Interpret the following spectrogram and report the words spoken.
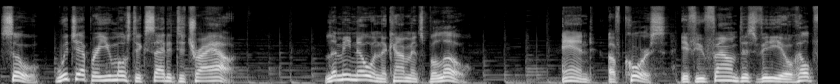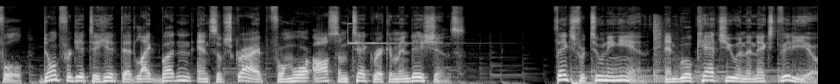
So, which app are you most excited to try out? Let me know in the comments below. And, of course, if you found this video helpful, don't forget to hit that like button and subscribe for more awesome tech recommendations. Thanks for tuning in, and we'll catch you in the next video.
